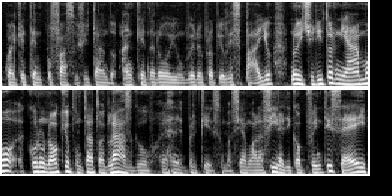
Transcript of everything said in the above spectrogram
qualche tempo fa suscitando anche da noi un vero e proprio vespaio, noi ci ritorniamo con un occhio puntato a Glasgow eh, perché insomma siamo alla fine di COP26,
